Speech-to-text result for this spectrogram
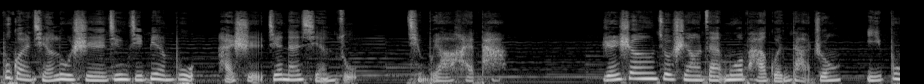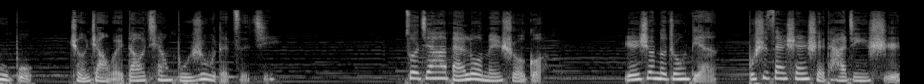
不管前路是荆棘遍布还是艰难险阻，请不要害怕。人生就是要在摸爬滚打中一步步成长为刀枪不入的自己。作家白落梅说过：“人生的终点不是在山水踏尽时，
